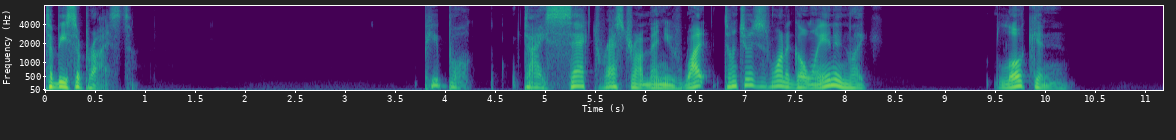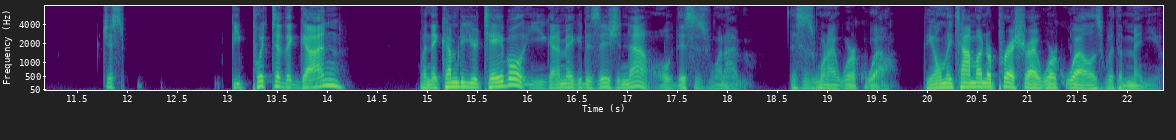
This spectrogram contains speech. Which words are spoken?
to be surprised. People dissect restaurant menus. Why don't you just want to go in and like look and just be put to the gun when they come to your table? You got to make a decision now. Oh, this is when I'm this is when I work well. The only time under pressure I work well is with a menu.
